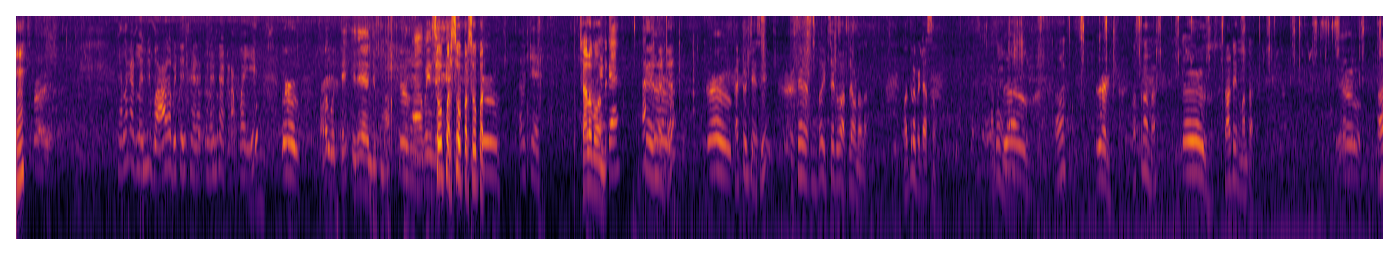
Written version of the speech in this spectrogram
ఉం? తెల్లగడ్డలన్నీ బాగా పెట్టేసాడు ఎక్కడంటే అక్కడ అబ్బాయి. ఇదే అని చెప్పు సూపర్ సూపర్ సూపర్. ఓకే. చాలా బాగుంది. ఏంటంటే కట్ వచ్చేసి ఇటు సైడ్ ఎట్లుందో ఇటు సైడ్ కూడా అట్లే ఉండాలి? మధ్యలో పెట్టేస్తాం. అర్థమైందా? వస్తున్నా అన్న. స్టార్ట్ అయింది మంట. ఆ?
